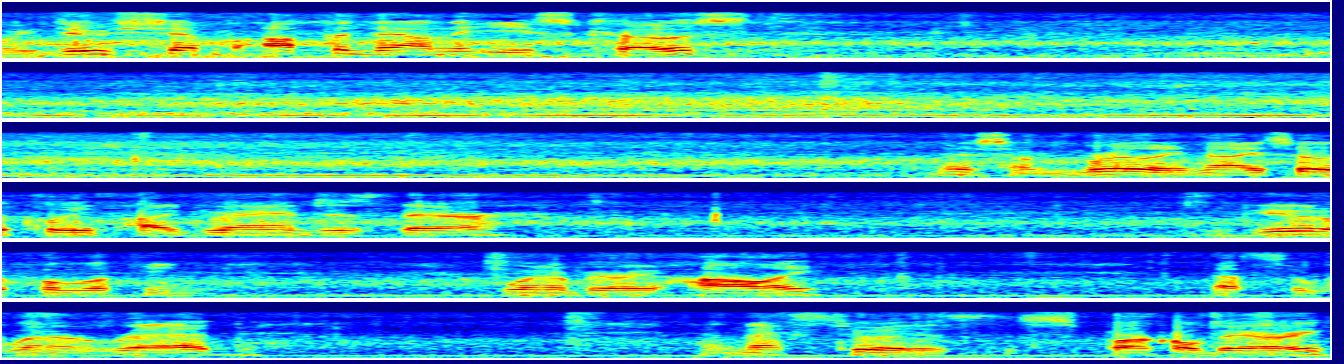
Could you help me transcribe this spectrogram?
We do ship up and down the East Coast. There's some really nice oak leaf hydrangeas there. Beautiful looking winterberry holly. That's the winter red. And next to it is the sparkleberry.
